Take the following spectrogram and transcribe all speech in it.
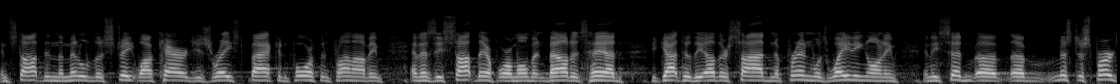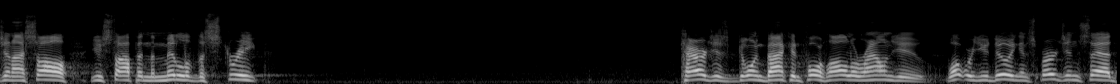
and stopped in the middle of the street while carriages raced back and forth in front of him. And as he stopped there for a moment and bowed his head, he got to the other side and a friend was waiting on him. And he said, uh, uh, Mr. Spurgeon, I saw you stop in the middle of the street. Carriages going back and forth all around you. What were you doing? And Spurgeon said,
